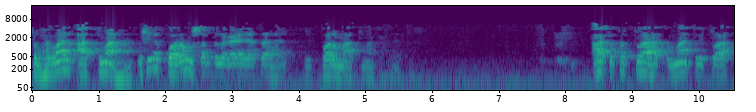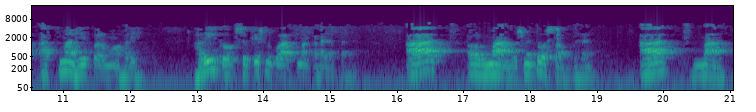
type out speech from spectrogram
तो भगवान आत्मा है। उसी में परम शब्द लगाया जाता है, जो परमात्मा कहा जाता का आत्मतत्वात् मातृत्व आत्मा ही परमो हरि। हरि को श्री कृष्ण को आत्मा कहा जाता है। आत और माँ, उसमें दो शब्द है। आत्मा।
